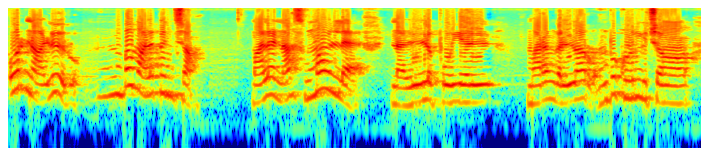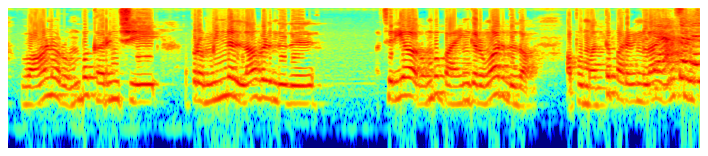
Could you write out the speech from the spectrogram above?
ஒரு நாள் ரொம்ப மழை பெஞ்சான் மழைன்னா சும்மா இல்லை. நல்ல புயல் மரங்கள்லாம் ரொம்ப குலுங்குச்சான் வானம் ரொம்ப கரிஞ்சு. அப்புறம் மின்னல்லாம் விழுந்தது. சரியா? ரொம்ப பயங்கரமா இருந்ததுதான் அப்போ மத்த பறவைங்களாம் என்ன செஞ்சு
